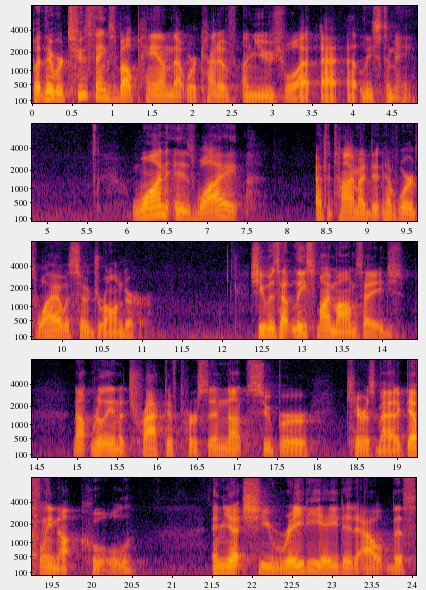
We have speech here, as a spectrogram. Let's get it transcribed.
But there were two things about Pam that were kind of unusual, at, at, at, least to me. One is why, at the time, I didn't have words, why I was so drawn to her. She was at least my mom's age, not really an attractive person, not super charismatic, definitely not cool and yet she radiated out this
